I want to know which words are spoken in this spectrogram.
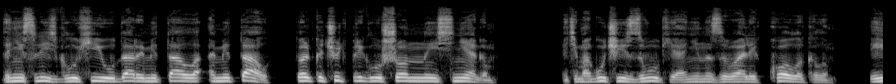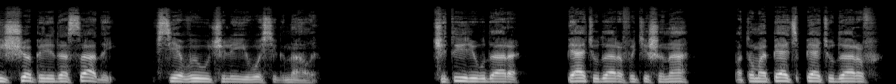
донеслись глухие удары металла о металл, только чуть приглушенные снегом. Эти могучие звуки они называли колоколом, и еще перед осадой все выучили его сигналы. Четыре удара, пять ударов и тишина, потом опять пять ударов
